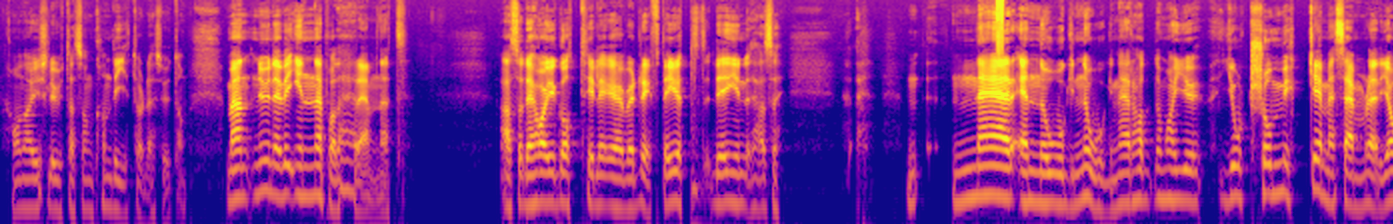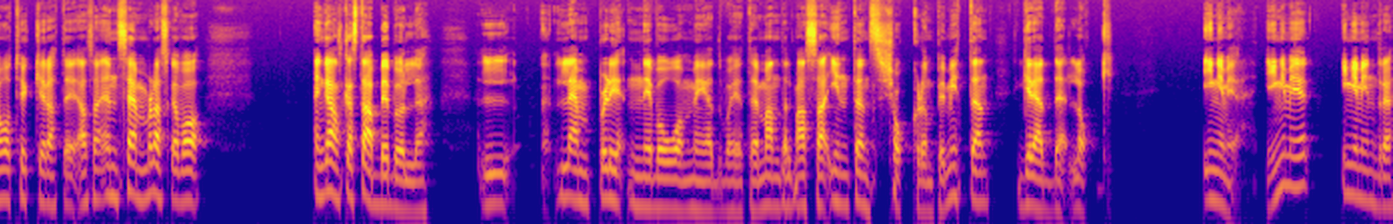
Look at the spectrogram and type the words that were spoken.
Hon har ju slutat som konditor dessutom. Men nu när vi är inne på det här ämnet. Alltså det har ju gått till överdrift. Det är ju ett, det är ju, alltså... När är nog nog? När har, de har ju gjort så mycket med semlor. Jag tycker att det, alltså en semla ska vara en ganska stabbig bulle. L- lämplig nivå med, vad heter mandelmassa, inte en tjock klump i mitten, grädde, lock. Inget mer. Inget mer, inget mindre.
